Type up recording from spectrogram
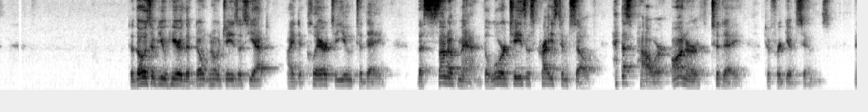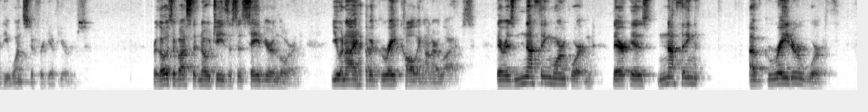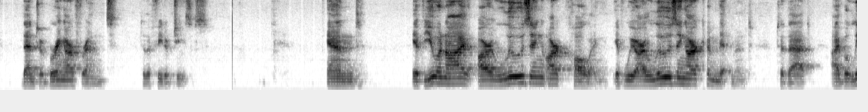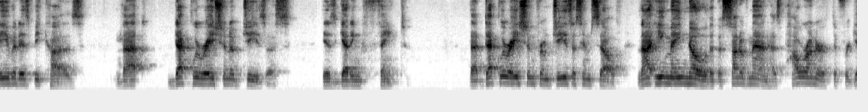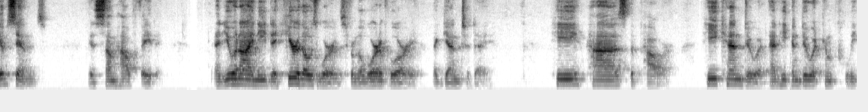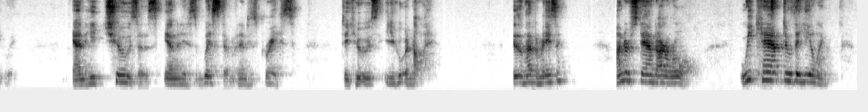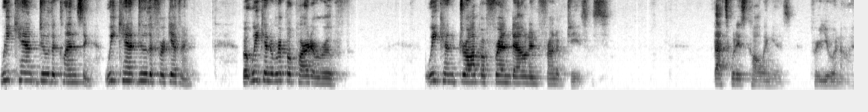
To those of you here that don't know Jesus yet, I declare to you today the Son of Man, the Lord Jesus Christ Himself, has power on earth today to forgive sins. and he wants to forgive yours. For those of us that know Jesus as Savior and Lord, you and I have a great calling on our lives. There is nothing more important, there is nothing of greater worth than to bring our friends to the feet of Jesus. And if you and I are losing our calling, if we are losing our commitment to that, I believe it is because that declaration of Jesus is getting faint. That declaration from Jesus himself, that ye may know that the Son of Man has power on earth to forgive sins, is somehow fading. And you and I need to hear those words from the Lord of glory again today. He has the power. He can do it, and he can do it completely. And he chooses in his wisdom and in his grace to use you and I. Isn't that amazing? Understand our role. We can't do the healing. We can't do the cleansing. We can't do the forgiving, but we can rip apart a roof. We can drop a friend down in front of Jesus. That's what his calling is for you and I.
